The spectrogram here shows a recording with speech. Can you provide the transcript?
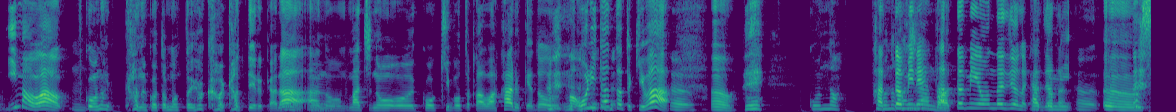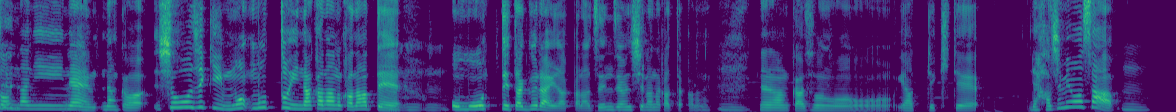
ん。今はうん。福岡のこともっとよく分かってるから、うんうん。あの町のこう規模とか分かるけど、まあ、降り立った時は、うん。うん、えこんなパッと見ねパッと見同じような感じだった。パうん。うん、そんなにねなんか正直ももっと田舎なのかなって思ってたぐらいだから全然知らなかったからね。うん。でなんかそのやってきて。で初めはさうん。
